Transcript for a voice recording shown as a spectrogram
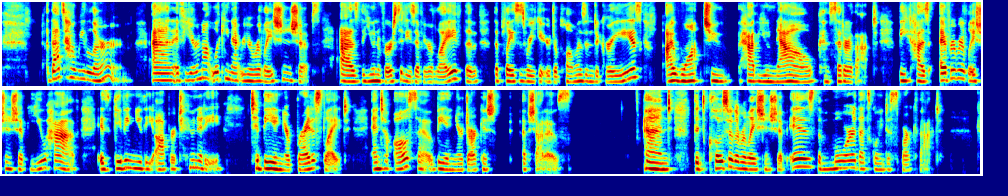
that's how we learn. And if you're not looking at your relationships as the universities of your life, the the places where you get your diplomas and degrees, I want to have you now consider that because every relationship you have is giving you the opportunity to be in your brightest light and to also be in your darkest of shadows. And the closer the relationship is, the more that's going to spark that.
